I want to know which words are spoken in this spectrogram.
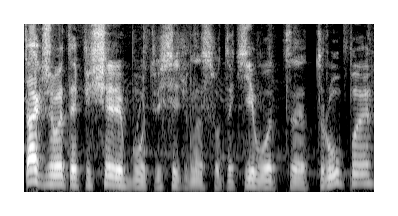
Также в этой пещере будут висеть у нас вот такие вот э, трупы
